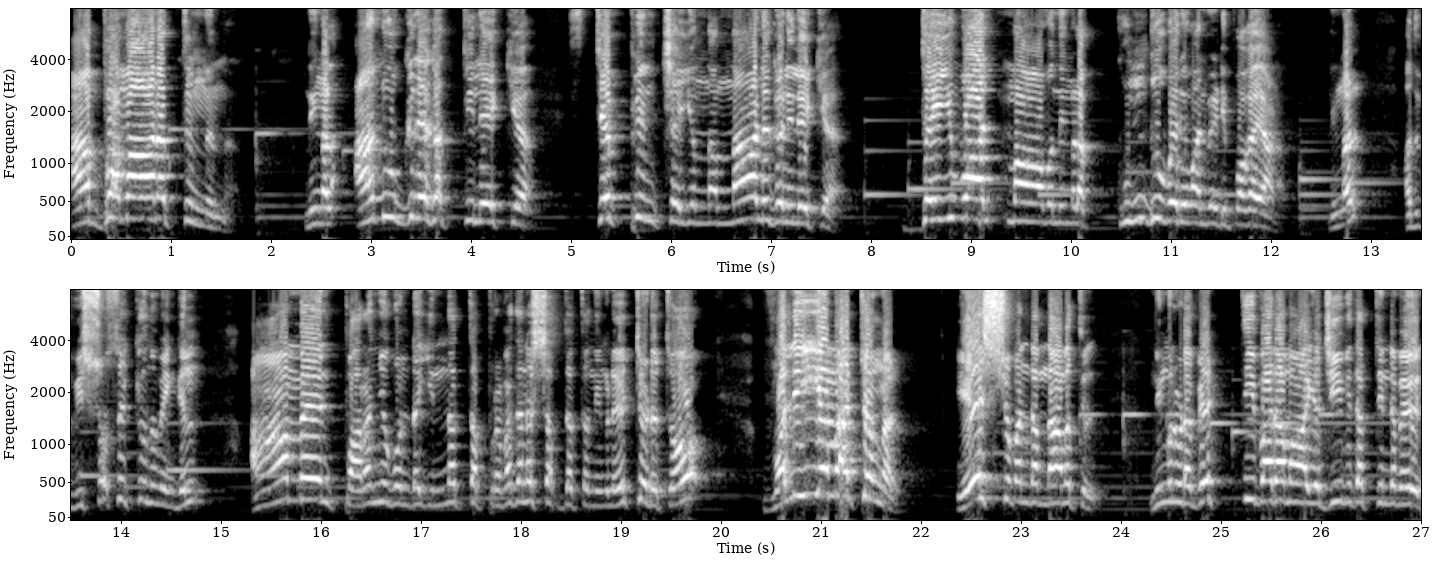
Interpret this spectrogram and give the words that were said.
അപമാനത്തിൽ നിന്ന് നിങ്ങൾ അനുഗ്രഹത്തിലേക്ക് സ്റ്റെപ്പിൻ ചെയ്യുന്ന നാളുകളിലേക്ക് ദൈവാത്മാവ് നിങ്ങളെ കൊണ്ടുവരുവാൻ വേണ്ടി പോകുകയാണ് നിങ്ങൾ അത് വിശ്വസിക്കുന്നുവെങ്കിൽ ആമേൻ പറഞ്ഞുകൊണ്ട് ഇന്നത്തെ പ്രവചന ശബ്ദത്തെ നിങ്ങൾ ഏറ്റെടുത്തോ. വലിയ മാറ്റങ്ങൾ യേശുവന്റെ നാമത്തിൽ നിങ്ങളുടെ വ്യക്തിപരമായ ജീവിതത്തിന്റെ മേൽ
